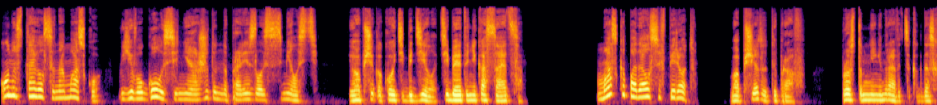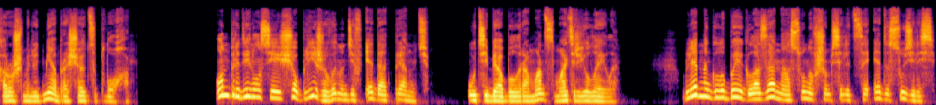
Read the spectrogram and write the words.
Он уставился на маску, в его голосе неожиданно прорезалась смелость. «И вообще, какое тебе дело? Тебя это не касается». Маска подался вперед. «Вообще-то ты прав. Просто мне не нравится, когда с хорошими людьми обращаются плохо». Он придвинулся еще ближе, вынудив Эда отпрянуть. «У тебя был роман с матерью Лейлы». Бледно-голубые глаза на осунувшемся лице Эда сузились.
